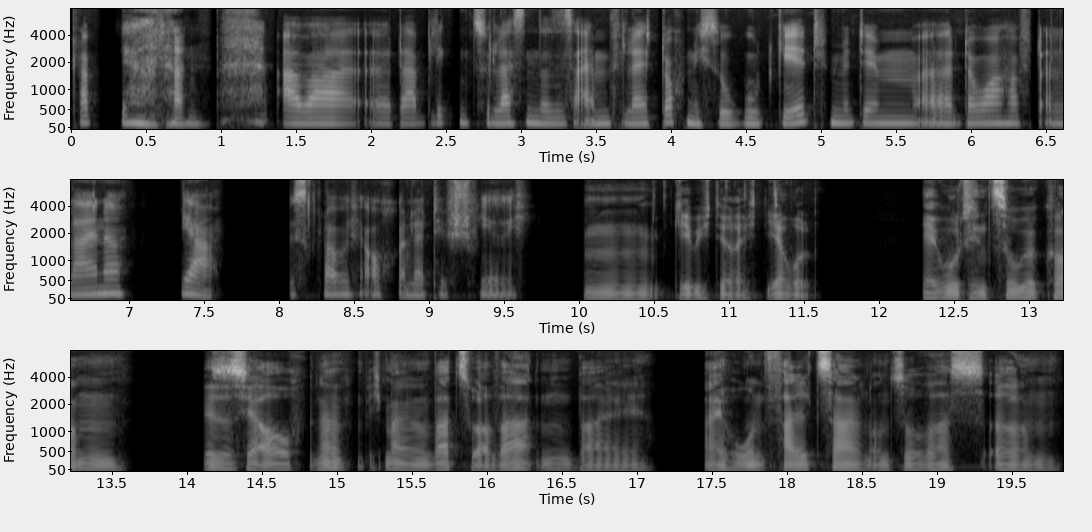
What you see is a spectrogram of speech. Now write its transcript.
klappt ja dann. Aber äh, da blicken zu lassen, dass es einem vielleicht doch nicht so gut geht mit dem äh, dauerhaft alleine, ja, ist, glaube ich, auch relativ schwierig. Mm, Gebe ich dir recht, jawohl. Ja gut, hinzugekommen, ist es ja auch, ne, ich meine, war zu erwarten bei, bei hohen Fallzahlen und sowas, ähm,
